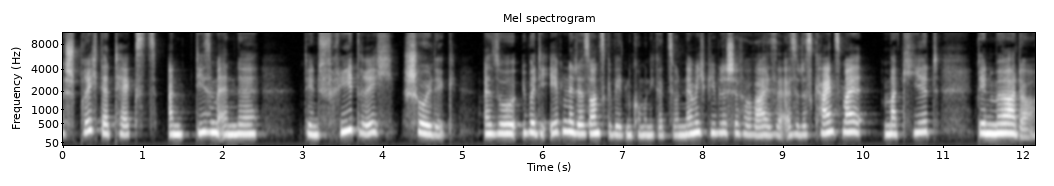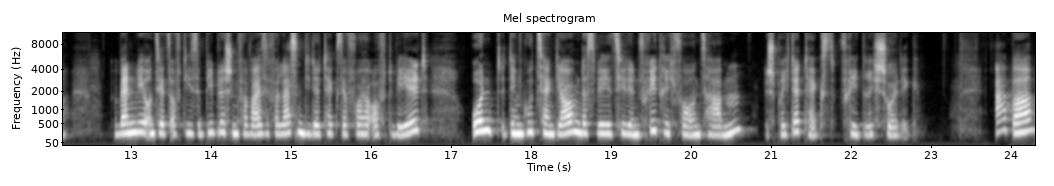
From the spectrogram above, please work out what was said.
spricht der Text an diesem Ende den Friedrich schuldig, also über die Ebene der sonst gewählten Kommunikation, nämlich biblische Verweise. Also das Keinsmal markiert den Mörder. Wenn wir uns jetzt auf diese biblischen Verweise verlassen, die der Text ja vorher oft wählt, und dem Gutsherrn glauben, dass wir jetzt hier den Friedrich vor uns haben, spricht der Text Friedrich schuldig. Aber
